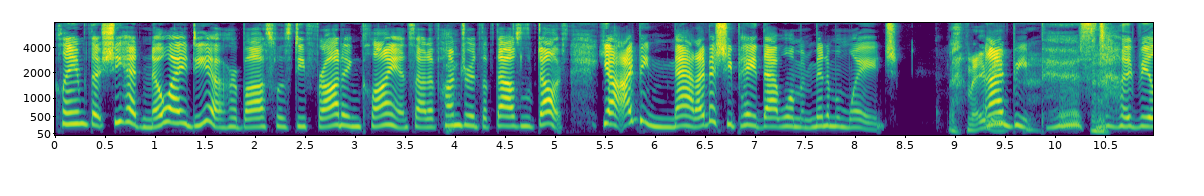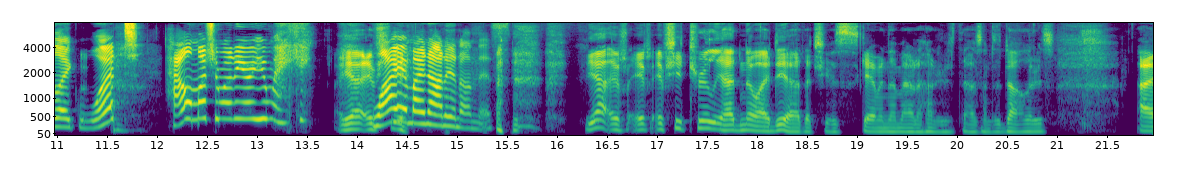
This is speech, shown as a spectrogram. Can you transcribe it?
claimed that she had no idea her boss was defrauding clients out of hundreds of thousands of dollars. Yeah, I'd be mad. I bet she paid that woman minimum wage. Maybe. And I'd be pissed. I'd be like, what? How much money are you making? yeah. If Why she, am I not in on this? Yeah, if, if if she truly had no idea that she was scamming them out of hundreds of thousands of dollars, I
